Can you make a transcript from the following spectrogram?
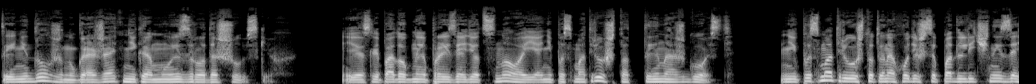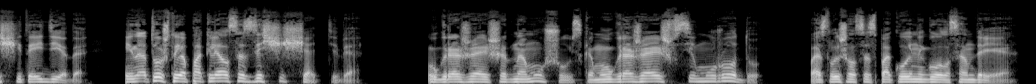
Ты не должен угрожать никому из рода Шуйских. Если подобное произойдет снова, я не посмотрю, что ты наш гость. Не посмотрю, что ты находишься под личной защитой деда и на то, что я поклялся защищать тебя. Угрожаешь одному Шуйскому, угрожаешь всему роду, послышался спокойный голос Андрея.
